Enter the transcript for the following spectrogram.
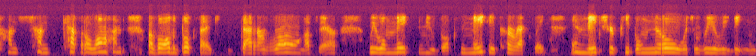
on, on Capitol Lawn of all the books that that are wrong up there. We will make the new books, make it correctly, and make sure people know what's really being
